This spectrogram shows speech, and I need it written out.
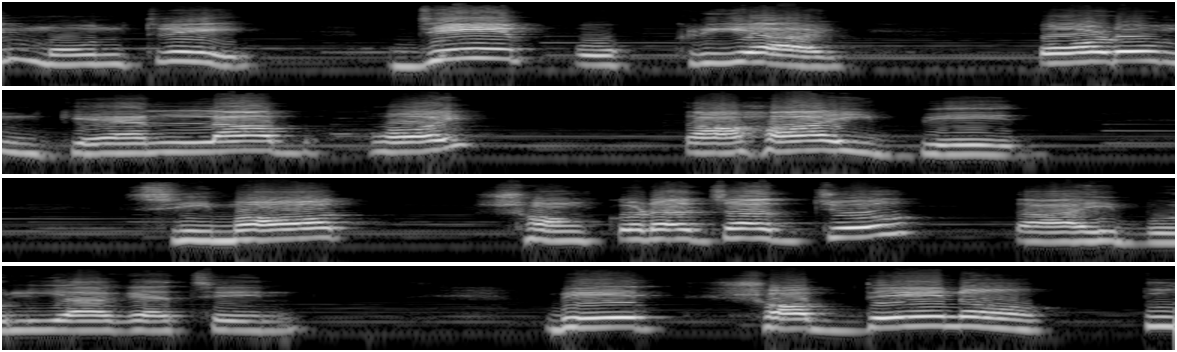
মন্ত্রে, যে প্রক্রিয়ায় পরম জ্ঞান লাভ হয়, তাহাই বেদ। শ্রীমৎ শঙ্করাচার্য তাই বলিয়া গেছেন বেদ শব্দেন তু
